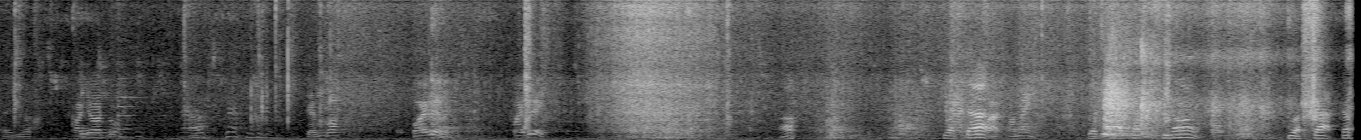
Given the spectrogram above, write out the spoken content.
ใส่เยอะขอย้อนดูเสียงบ่ปล่อยเลยปล่อยเลยจวดจ้าดฝาดเขาไหม จวดจ้าดครับพี่น้องจวดจ้าดครับ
